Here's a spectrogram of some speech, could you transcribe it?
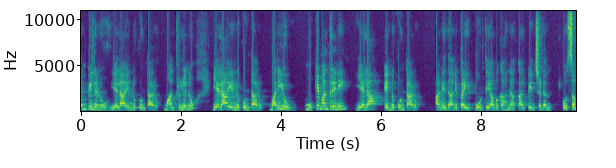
ఎంపీలను ఎలా ఎన్నుకుంటారు మంత్రులను ఎలా ఎన్నుకుంటారు మరియు ముఖ్యమంత్రిని ఎలా ఎన్నుకుంటారు అనే దానిపై పూర్తి అవగాహన కల్పించడం కోసం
